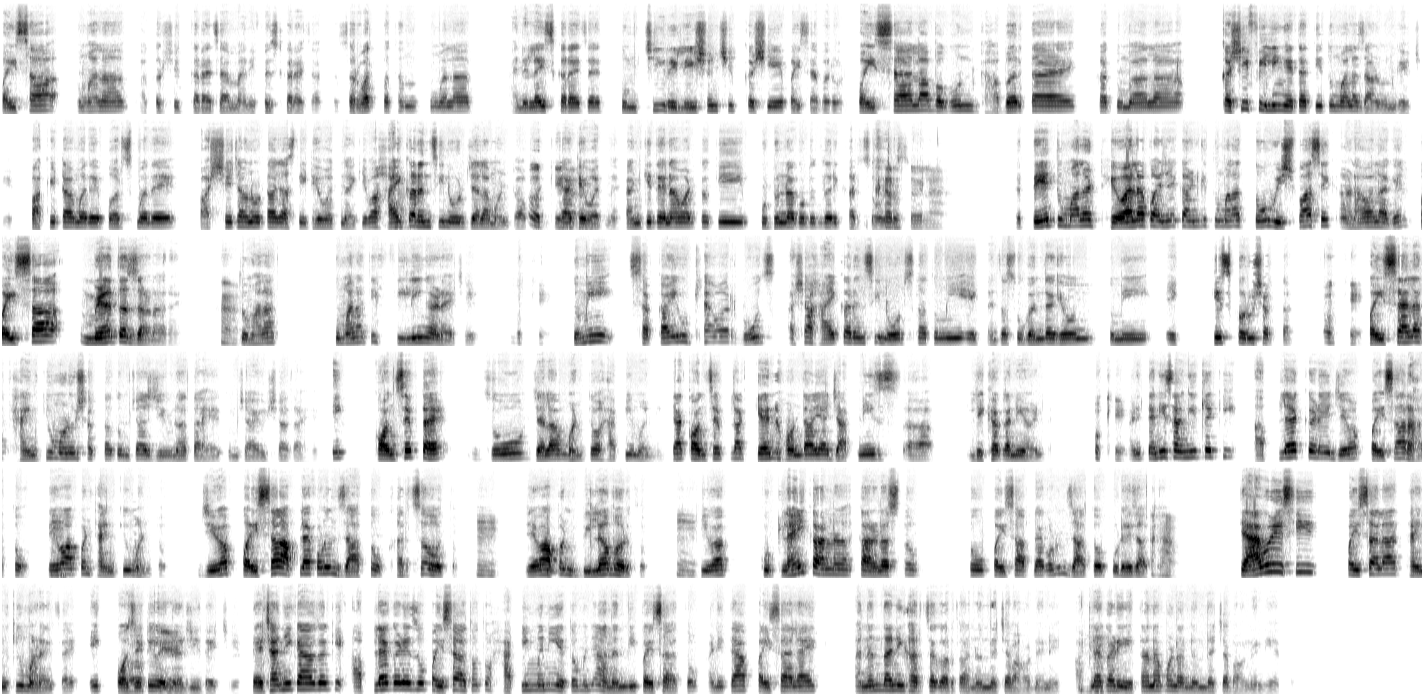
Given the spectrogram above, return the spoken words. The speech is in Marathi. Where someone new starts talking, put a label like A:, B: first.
A: पैसा तुम्हाला आकर्षित करायचा, मॅनिफेस्ट करायचा, तर सर्वात प्रथम तुम्हाला ॲनलाईज करायचं आहे, तुमची रिलेशनशिप कशी आहे पैशाबरोबर? पैशाला बघून घाबरताय का तुम्हाला कशी फिलिंग येतात ती तुम्हाला जाणून घ्यायची आहे. पाकिटामध्ये, पर्समध्ये 500च्या नोटा जास्ती ठेवत नाही किंवा हाय. करन्सी नोट ज्याला म्हणतो आपण. त्या. ठेवत नाही. कारण की त्यांना वाटतं की कुठून ना कुठून तरी खर्च होईल. तर ते तुम्हाला ठेवायला पाहिजे कारण की तुम्हाला तो विश्वास एक आणावा लागेल. पैसा मिळतच जाणार आहे. तुम्हाला तुम्हाला ती फिलिंग आणायची.
B: ओके.
A: तुम्ही सकाळी उठल्यावर रोज अशा हाय करन्सी नोट्सना तुम्ही एक त्यांचा सुगंध घेऊन तुम्ही एक किस करू शकता.
B: ओके.
A: पैशाला थँक यू म्हणू शकता तुमच्या जीवनात आहे, तुमच्या आयुष्यात आहे. एक कॉन्सेप्ट आहे जो ज्याला म्हणतो हॅपी मनी. त्या कॉन्सेप्टला केन होंडा या जॅपनीज लेखकाने आणलंय.
B: ओके.
A: आणि त्यांनी सांगितलं की आपल्याकडे जेव्हा पैसा राहतो, तेव्हा
B: हं.
A: आपण थँक यू म्हणतो. जेव्हा पैसा आपल्याकडून जातो, खर्च होतो,
B: हं.
A: जेव्हा आपण बिलं भरतो
B: हं.
A: किंवा कुठल्याही कारणा कारणास्तव तो पैसा आपल्याकडून जातो, पुढे जातो.
B: हां.
A: त्यावेळेसही पैशाला थँक यू म्हणायचं आहे. एक पॉझिटिव्ह
B: ओके.
A: एनर्जी द्यायची. त्याच्याने काय होतं की आपल्याकडे जो पैसा येतो तो हॅपी मनी येतो म्हणजे आनंदी पैसा येतो आणि त्या पैशाला एक आनंदाने खर्च करतो, आनंदाच्या भावनेने. आपल्याकडे येताना पण आनंदाच्या भावनेने येतो.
